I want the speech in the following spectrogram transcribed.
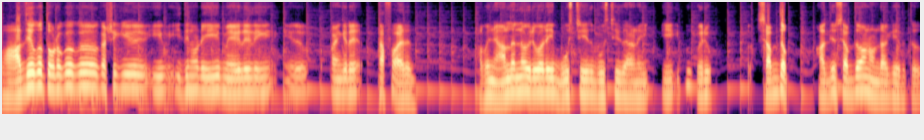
ആദ്യമൊക്കെ തുടക്കമൊക്കെ കക്ഷിക്ക് ഈ ഇതിനോട് ഈ മേഖലയിൽ ഭയങ്കര ടഫായിരുന്നു അപ്പോൾ ഞാൻ തന്നെ ഒരുപാട് ഈ ബൂസ്റ്റ് ചെയ്ത് ബൂസ്റ്റ് ചെയ്താണ് ഈ- ഈ ഒരു ശബ്ദം. ആദ്യം ശബ്ദമാണ് ഉണ്ടാക്കിയെടുത്തത്.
